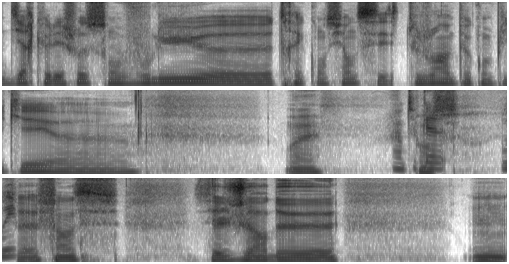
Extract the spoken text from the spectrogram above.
dire que les choses sont voulues, euh, très conscientes, c'est toujours un peu compliqué. euh. Ouais. En tout je cas, oui. Ça- enfin, c'est c'est le genre de. on-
